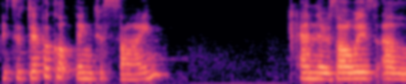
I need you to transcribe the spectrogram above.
it's a difficult thing to sign. And there's always a,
